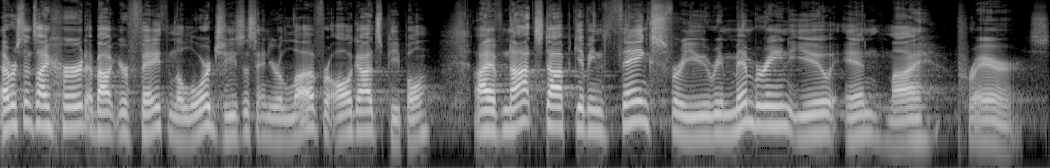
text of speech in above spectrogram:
ever since I heard about your faith in the Lord Jesus and your love for all God's people, I have not stopped giving thanks for you, remembering you in my prayers.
